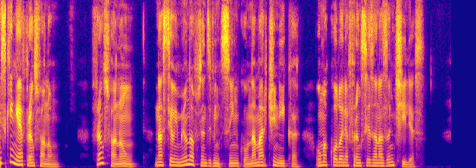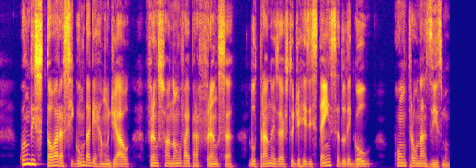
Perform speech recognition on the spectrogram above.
Mas quem é Franz Fanon? Franz Fanon nasceu em 1925 na Martinica, uma colônia francesa nas Antilhas. Quando estoura a Segunda Guerra Mundial, Franz Fanon vai para a França lutar no exército de resistência do De Gaulle contra o nazismo.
